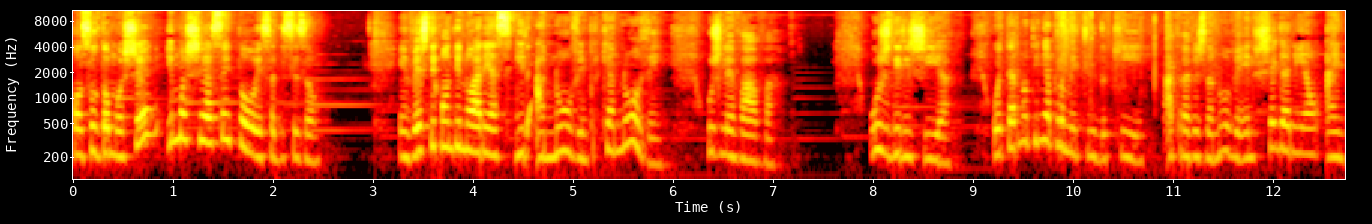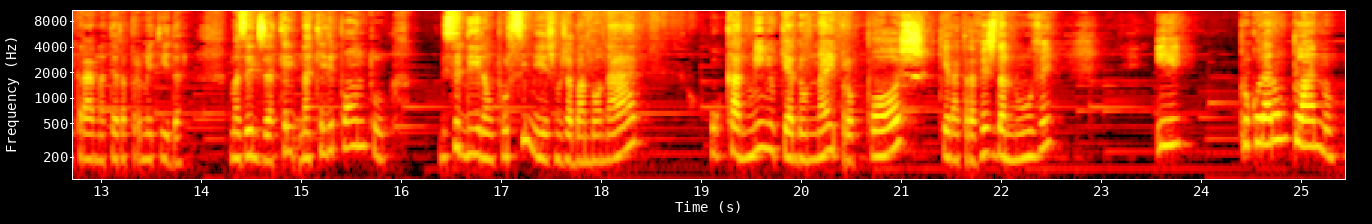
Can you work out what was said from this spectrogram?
consultou Moshe e Moshe aceitou essa decisão. Em vez de continuarem a seguir a nuvem, porque a nuvem os levava, os dirigia, o Eterno tinha prometido que, através da nuvem, eles chegariam a entrar na terra prometida. Mas eles, naquele ponto, decidiram por si mesmos abandonar o caminho que Adonai propôs, que era através da nuvem, e procurar um plano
